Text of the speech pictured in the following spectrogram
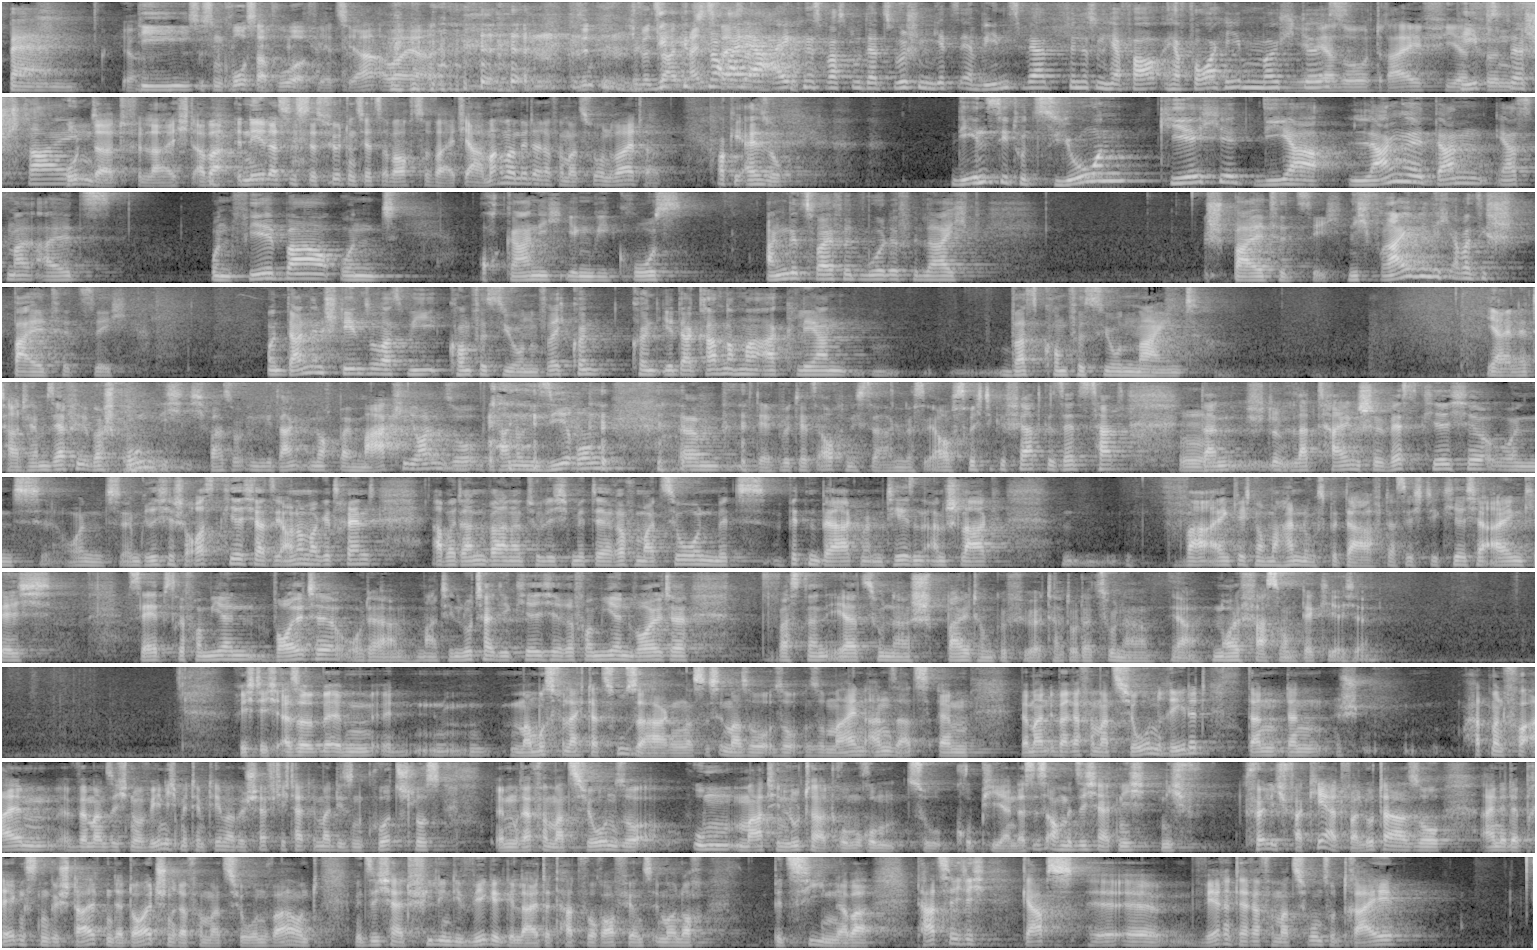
Bam. Ja, Die das ist ein großer Wurf jetzt, ja, aber ja. Sind, ich würde sagen, Gibt es noch ein Ereignis, was du dazwischen jetzt erwähnenswert findest und hervor, hervorheben möchtest? Ja, so drei, vier, fünf, schreit. hundert vielleicht. Aber nee, das, ist, das führt uns jetzt aber auch zu weit. Ja, machen wir mit der Reformation weiter. Okay, also die Institution Kirche, die ja lange dann erstmal als unfehlbar und auch gar nicht irgendwie groß angezweifelt wurde, vielleicht spaltet sich. Nicht freiwillig, aber sie spaltet sich. Und dann entstehen sowas wie Konfessionen. Vielleicht könnt, könnt ihr da gerade noch mal erklären, was Konfession meint. Ja, in der Tat. Wir haben sehr viel übersprungen. Ich, ich war so in Gedanken noch bei Markion, so Kanonisierung. ähm, der wird jetzt auch nicht sagen, dass er aufs richtige Pferd gesetzt hat. Dann lateinische Westkirche und, und ähm, griechische Ostkirche hat sich auch nochmal getrennt. Aber dann war natürlich mit der Reformation, mit Wittenberg, mit dem Thesenanschlag, war eigentlich nochmal Handlungsbedarf, dass sich die Kirche eigentlich selbst reformieren wollte oder Martin Luther die Kirche reformieren wollte, was dann eher zu einer Spaltung geführt hat oder zu einer ja, Neufassung der Kirche. Richtig, also ähm, man muss vielleicht dazu sagen, das ist immer so, so, so mein Ansatz, ähm, wenn man über Reformation redet, dann, dann hat man vor allem, wenn man sich nur wenig mit dem Thema beschäftigt hat, immer diesen Kurzschluss, ähm, Reformation so um Martin Luther drumherum zu gruppieren. Das ist auch mit Sicherheit nicht, nicht völlig verkehrt, weil Luther so eine der prägendsten Gestalten der deutschen Reformation war und mit Sicherheit viel in die Wege geleitet hat, worauf wir uns immer noch beziehen. Aber tatsächlich gab es äh, äh, während der Reformation so drei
